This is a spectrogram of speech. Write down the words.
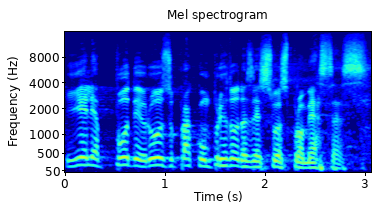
e Ele é poderoso para cumprir todas as suas promessas.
